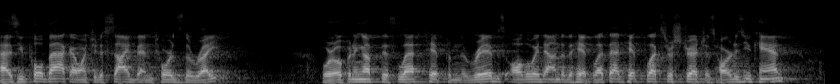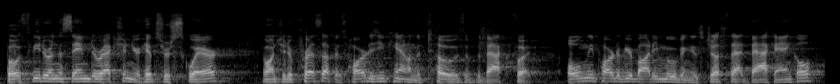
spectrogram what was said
As you pull back, I want you to side bend towards the right. We're opening up this left hip from the ribs all the way down to the hip. Let that hip flexor stretch as hard as you can. Both feet are in the same direction. Your hips are square. I want you to press up as hard as you can on the toes of the back foot. Only part of your body moving is just that back ankle.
